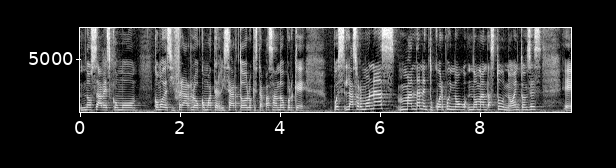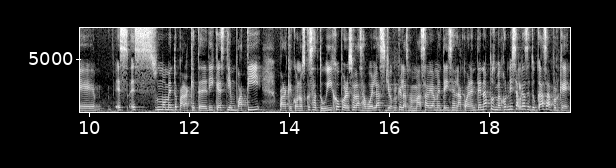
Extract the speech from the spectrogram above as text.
no sabes cómo, cómo descifrarlo, cómo aterrizar todo lo que está pasando, porque pues las hormonas mandan en tu cuerpo y no, no mandas tú, ¿no? Entonces eh, es, un momento para que te dediques tiempo a ti, para que conozcas a tu hijo, por eso las abuelas, yo creo que las mamás sabiamente dicen la cuarentena, pues mejor ni salgas de tu casa, porque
